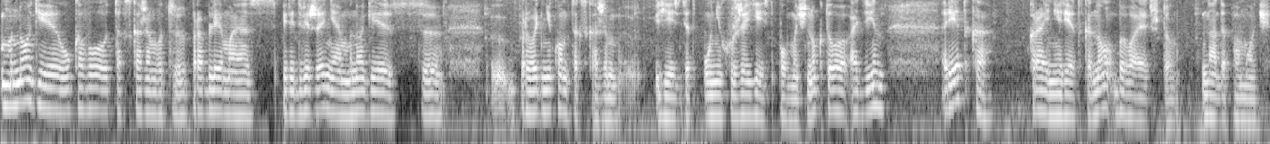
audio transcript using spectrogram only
Многие, у кого, так скажем, вот проблемы с передвижением, многие с проводником, так скажем, ездят, у них уже есть помощь. Но кто один, редко, крайне редко, но бывает, что надо помочь.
